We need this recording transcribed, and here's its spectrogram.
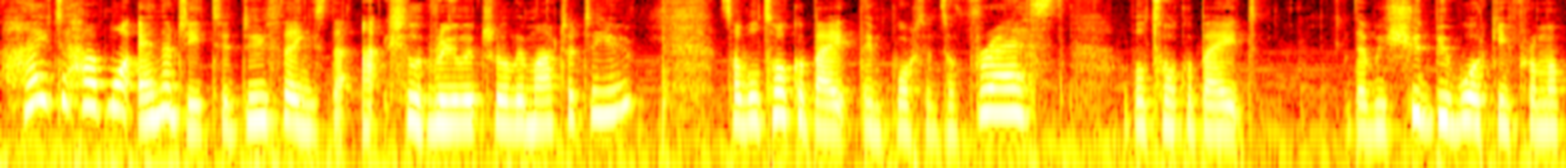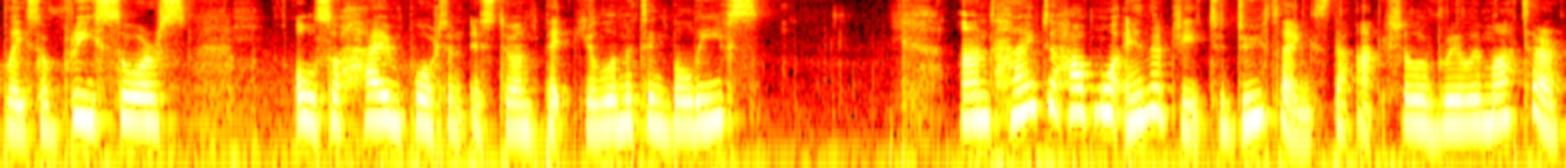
how to have more energy to do things that actually really truly matter to you. So, we'll talk about the importance of rest, we'll talk about that we should be working from a place of resource, also, how important is to unpick your limiting beliefs and how to have more energy to do things that actually really matter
